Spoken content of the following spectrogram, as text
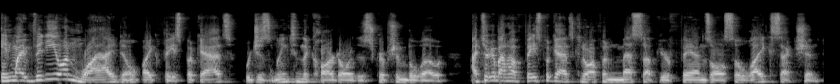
In my video on why I don't like Facebook ads, which is linked in the card or the description below, I talk about how Facebook ads can often mess up your fans also like section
